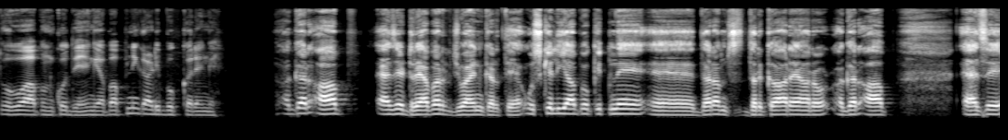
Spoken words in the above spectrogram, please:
तो वो आप उनको देंगे आप अपनी गाड़ी बुक करेंगे। अगर आप एज ए ड्राइवर ज्वाइन करते हैं उसके लिए आपको कितने दरम दरकार हैं और अगर आप एज ए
